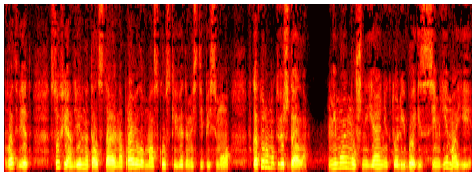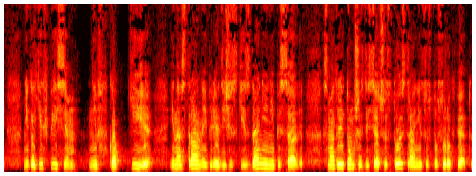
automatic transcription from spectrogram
В ответ Софья Андреевна Толстая направила в московские ведомости письмо, в котором утверждала – ни мой муж, ни я, ни кто-либо из семьи моей, никаких писем, ни в какие иностранные периодические издания не писали. Смотри том 66, страницу 145.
